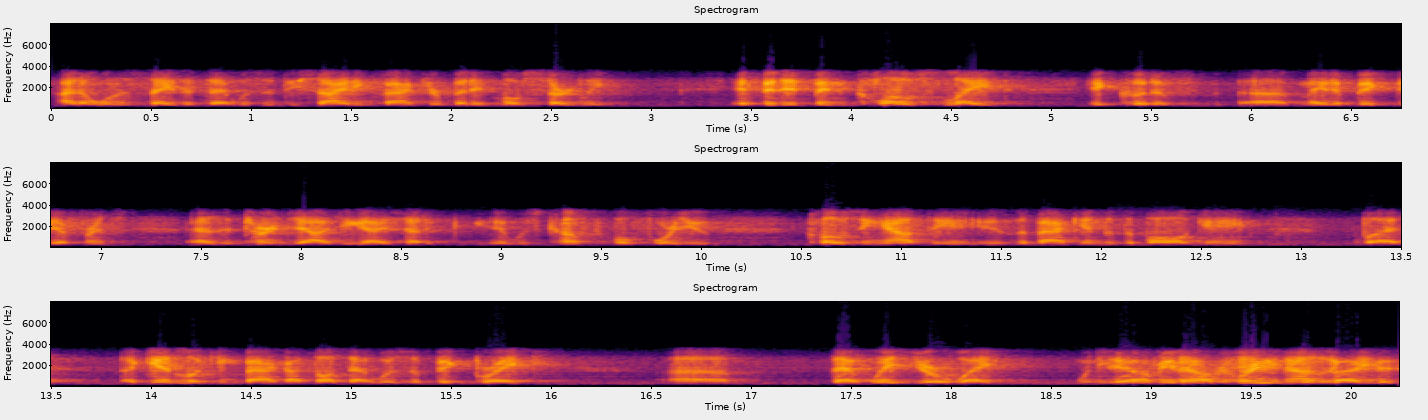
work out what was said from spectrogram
I don't want to say that that was a deciding factor, but it most certainly, if it had been close late, it could have uh, made a big difference. As it turns out, you guys had a, it was comfortable for you closing out the the back end of the ball game. But again, looking back, I thought that was a big break. Uh, that went your way when you yeah. I mean, how crazy the, the fact that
